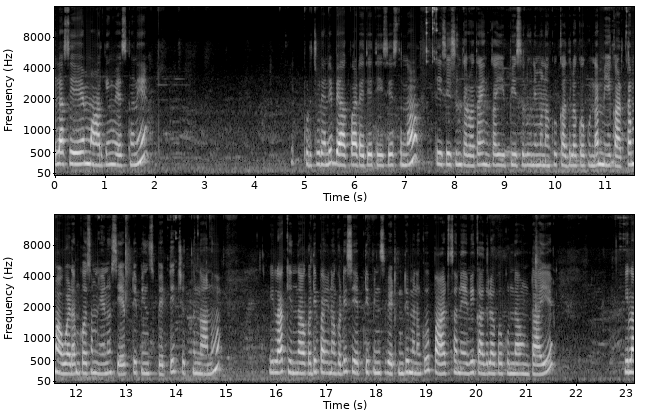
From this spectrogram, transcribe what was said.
ఇలా సేమ్ మార్కింగ్ వేసుకొని ఇప్పుడు చూడండి బ్యాక్ పార్ట్ అయితే తీసేస్తున్నా. తీసేసిన తర్వాత ఇంకా ఈ పీసులని మనకు కదలకోకుండా మీకు అర్థం అవ్వడం కోసం నేను సేఫ్టీ పిన్స్ పెట్టి చెప్తున్నాను. ఇలా కింద ఒకటి పైన ఒకటి సేఫ్టీ పిన్స్ పెట్టుకుంటే మనకు పార్ట్స్ అనేవి కదలకోకుండా ఉంటాయి. ఇలా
